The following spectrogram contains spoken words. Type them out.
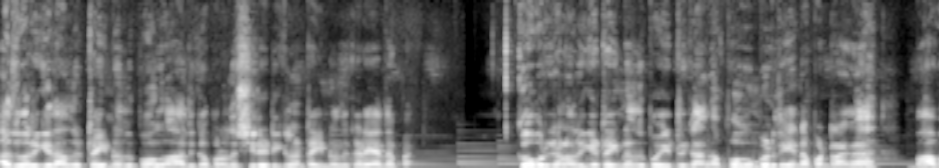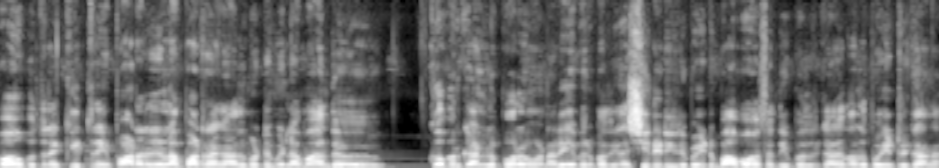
அது வரைக்கும் தான் வந்து ட்ரெயின் வந்து போகும். அதுக்கப்புறம் வந்து ஷீரடிக்கெல்லாம் ட்ரெயின் வந்து கிடையாது அப்போ. கோபுர்காலம் வரைக்கும் ட்ரெயினில் வந்து போயிட்டுருக்காங்க. போகும்பொழுது என்ன பண்ணுறாங்க பாபாவை பற்றின கீர்த்தனை பாடல்கள்லாம் பாடுறாங்க. அது மட்டும் இல்லாமல் அந்த கோபர்கானில் போகிறவங்க நிறைய பேர் பார்த்திங்கன்னா ஷீரடியில் போயிட்டு பாபாவை சந்திப்பதற்காக தான் வந்து போயிட்டுருக்காங்க.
